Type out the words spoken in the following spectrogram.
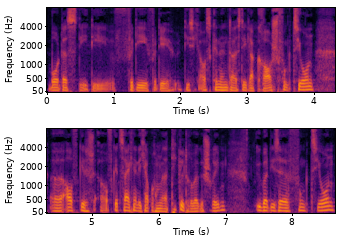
wo das die die für die für die die sich auskennen, da ist die Lagrange-Funktion äh, aufge, aufgezeichnet. Ich habe auch einen Artikel drüber geschrieben über diese Funktion.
